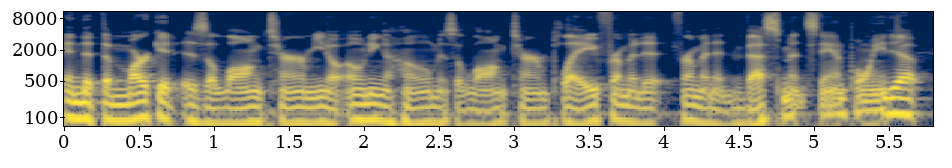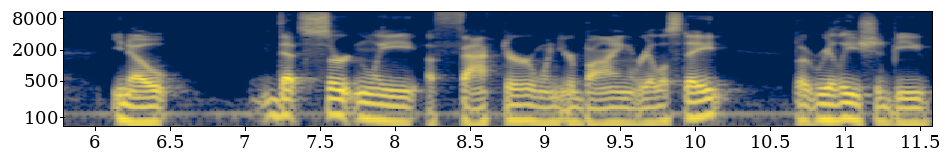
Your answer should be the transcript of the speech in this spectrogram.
and that the market is a long term. You know, owning a home is a long term play from an from an investment standpoint. Yep. You know, that's certainly a factor when you're buying real estate, but really you should be,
